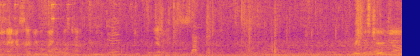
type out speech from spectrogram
Seamus said you will make it this time. He did. Yep. Reed was cheering you on.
